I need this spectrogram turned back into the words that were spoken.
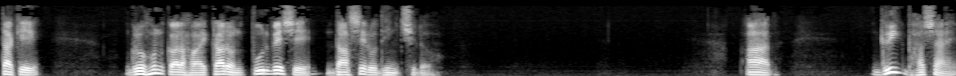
তাকে গ্রহণ করা হয়, কারণ পূর্বে সে দাসের অধীন ছিল। আর গ্রিক ভাষায়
